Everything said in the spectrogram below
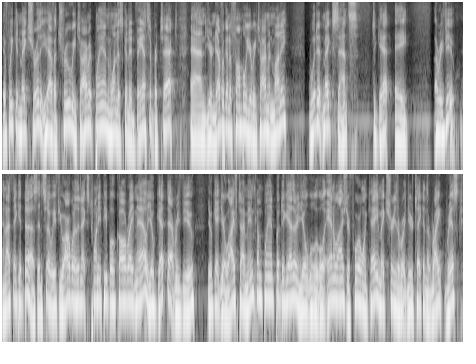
If we can make sure that you have a true retirement plan, one that's going to advance and protect, and you're never going to fumble your retirement money, would it make sense to get a a review. And I think it does. And so if you are one of the next 20 people who call right now, you'll get that review. You'll get your lifetime income plan put together. You'll we'll, we'll analyze your 401k, make sure you're, you're taking the right risk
